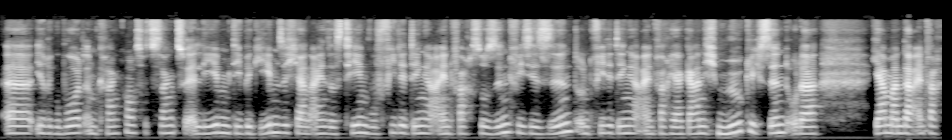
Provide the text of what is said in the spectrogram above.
äh, ihre Geburt im Krankenhaus sozusagen zu erleben, die begeben sich ja in ein System, wo viele Dinge einfach so sind, wie sie sind und viele Dinge einfach ja gar nicht möglich sind oder ja, man da einfach,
